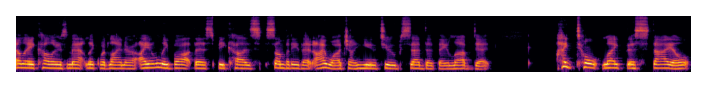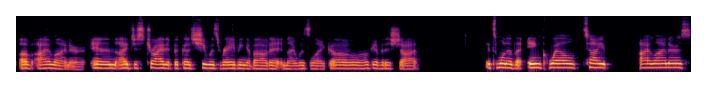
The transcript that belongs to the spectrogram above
LA Colors Matte Liquid Liner. I only bought this because somebody that I watch on YouTube said that they loved it. I don't like this style of eyeliner, and I just tried it because she was raving about it, and I was like, oh, I'll give it a shot. It's one of the Inkwell type eyeliners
